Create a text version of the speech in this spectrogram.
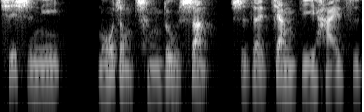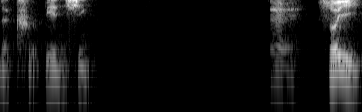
其实你某种程度上是在降低孩子的可变性。对。所以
